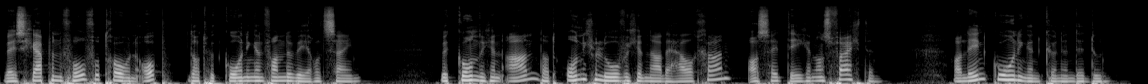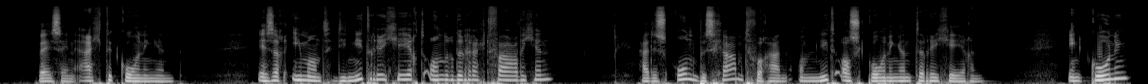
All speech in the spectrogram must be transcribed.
Wij scheppen vol vertrouwen op dat we koningen van de wereld zijn. We kondigen aan dat ongelovigen naar de hel gaan als zij tegen ons vechten. Alleen koningen kunnen dit doen. Wij zijn echte koningen. Is er iemand die niet regeert onder de rechtvaardigen? Het is onbeschaamd voor hen om niet als koningen te regeren. Een koning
